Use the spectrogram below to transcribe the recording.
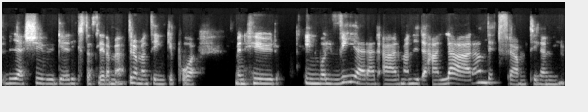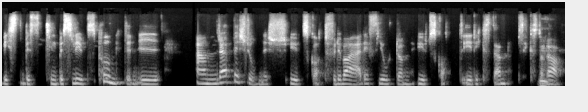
vi är 20 riksdagsledamöter om man tänker på men hur involverad är man i det här lärandet fram till en viss till beslutspunkten i andra personers utskott, för det var är det 14 utskott i riksdagen, 16 mm. ja.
